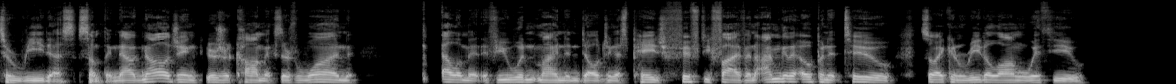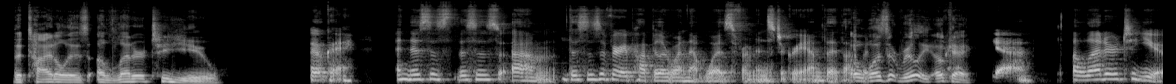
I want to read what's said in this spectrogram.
to read us something. Now, acknowledging there's your comics, there's one element, if you wouldn't mind indulging us, page 55, and I'm going to open it too so I can read along with you. The title is A Letter to You Okay. And this is this is um this is a very popular one that was from Instagram that I thought Oh, was it really? Okay. Yeah. A letter to you.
